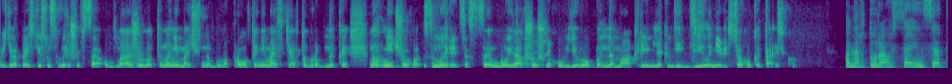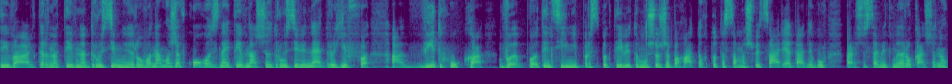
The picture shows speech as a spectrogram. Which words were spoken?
європейський союз вирішив все обмежувати. Ну Німеччина була проти німецькі автовиробники. Ну нічого змиряться з цим, бо інакшого шляху в Європи нема, крім як відділення від цього китайського. Пане Артуре, ось ця ініціатива альтернативна друзі миру. Вона може в когось знайти в наших друзів і недругів відгук в потенційній перспективі, тому що вже багато хто та сама Швейцарія, да, де був перший саміт миру, каже: ну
